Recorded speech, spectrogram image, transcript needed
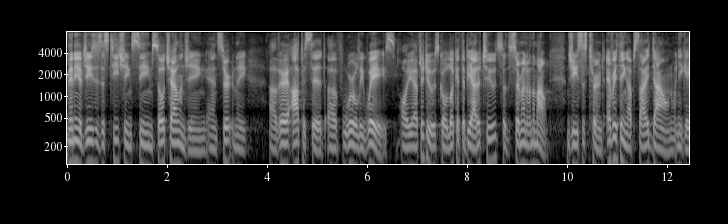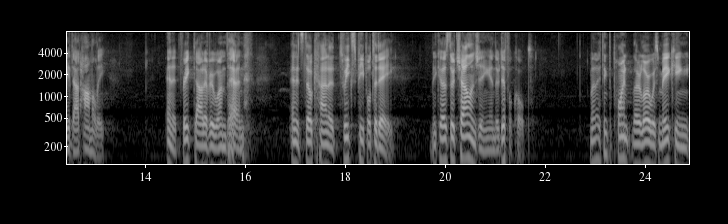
Many of Jesus' teachings seem so challenging and certainly uh, very opposite of worldly ways. All you have to do is go look at the Beatitudes or the Sermon on the Mount. Jesus turned everything upside down when he gave that homily. And it freaked out everyone then. And it still kind of tweaks people today because they're challenging and they're difficult. But I think the point that our Lord was making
